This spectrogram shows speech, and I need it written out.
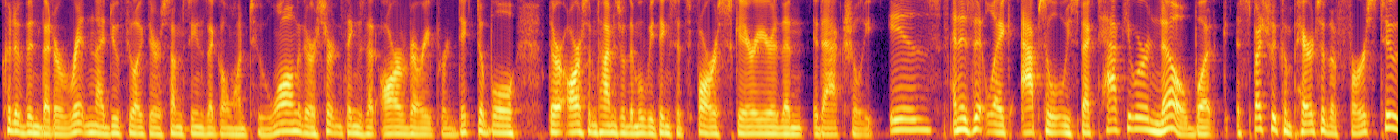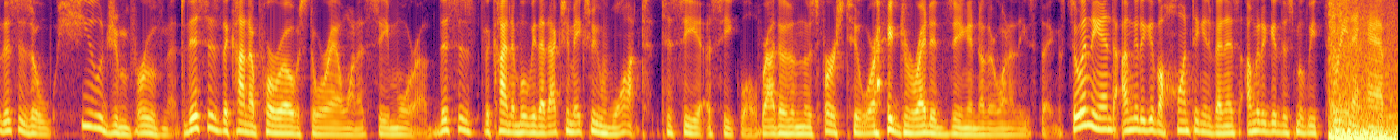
could have been better written. I do feel like there are some scenes that go on too long. There are certain things that are very predictable. There are some times where the movie thinks it's far scarier than it actually is. And is it like absolutely spectacular? No, but especially compared to the first two, this is a huge improvement. This is the kind of Poirot story I want to see more of. This is the kind of movie that actually makes me want to see a sequel rather than those first two where I dreaded seeing another one of these things. So in the end, I'm to give A Haunting in Venice, I'm to give this movie three and a half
